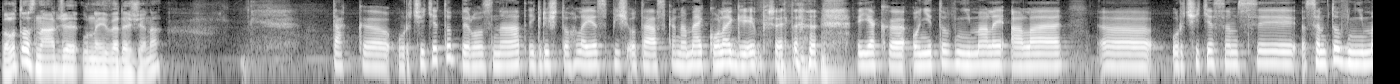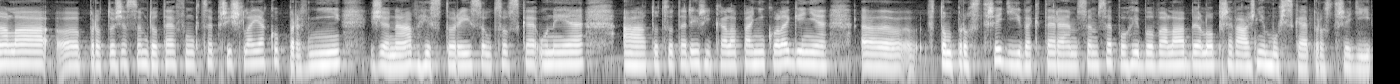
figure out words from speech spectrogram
Bylo to znát, že Unii vede žena? Tak eh, určitě to bylo znát, i když tohle je spíš otázka na mé kolegy, před, jak eh, oni to vnímali, ale Eh, určitě jsem, si, jsem to vnímala, eh, protože jsem do té funkce přišla jako první žena v historii Soudcovské unie a to, co tady říkala paní kolegyně, eh, v tom prostředí, ve kterém jsem se pohybovala, bylo převážně mužské prostředí.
